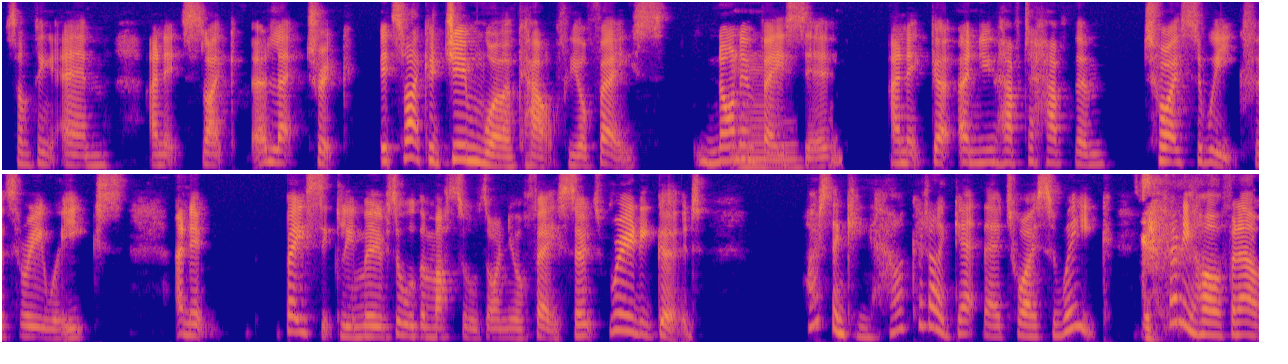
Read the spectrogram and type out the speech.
something M, and it's like electric. It's like a gym workout for your face, non-invasive, and it go, and you have to have them twice a week for three weeks, and it basically moves all the muscles on your face. So it's really good. I was thinking, how could I get there twice a week? It's only half an hour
